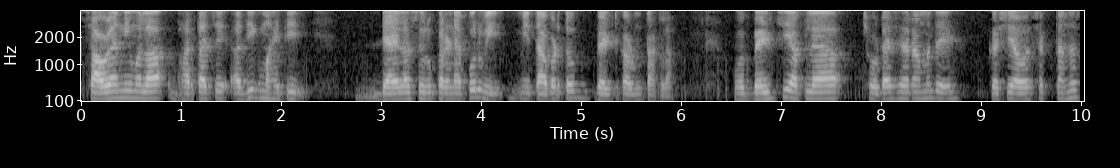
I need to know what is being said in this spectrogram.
सावळ्यांनी मला भारताचे अधिक माहिती द्यायला सुरू करण्यापूर्वी मी ताबडतोब बेल्ट काढून टाकला. व बेल्टची आपल्या छोट्या शहरामध्ये कशी आवश्यकता नसते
